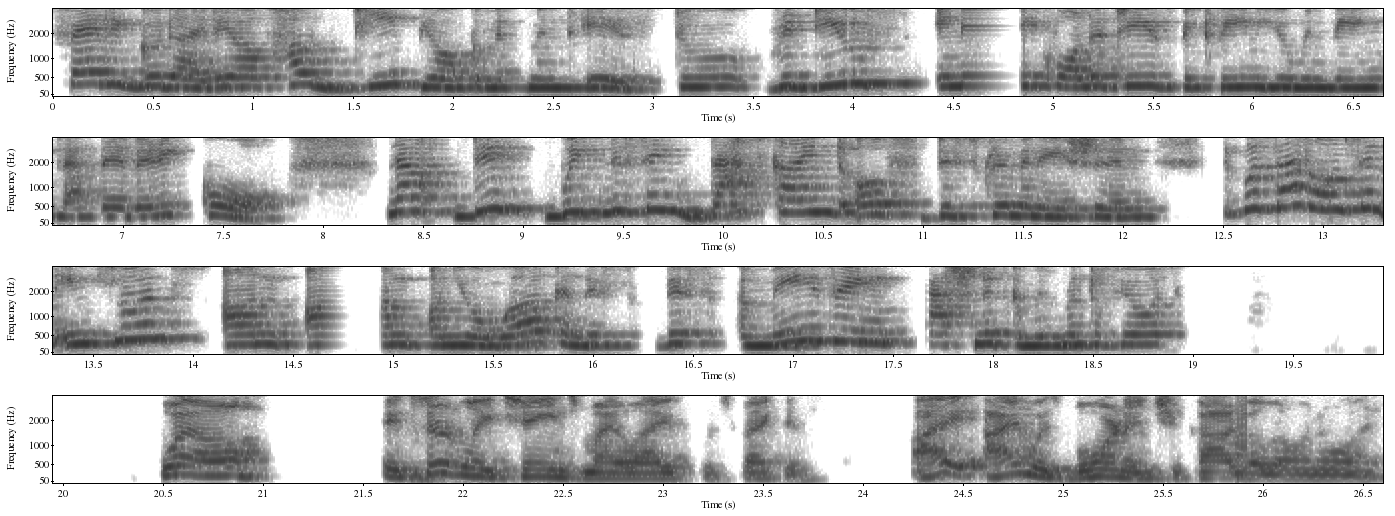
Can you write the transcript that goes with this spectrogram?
fairly good idea of how deep your commitment is to reduce inequalities between human beings at their very core. Now, did witnessing that kind of discrimination was that also an influence on, on on, your work and this this amazing passionate commitment of yours? Well, it certainly changed my life perspective. I I was born in Chicago, Illinois.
